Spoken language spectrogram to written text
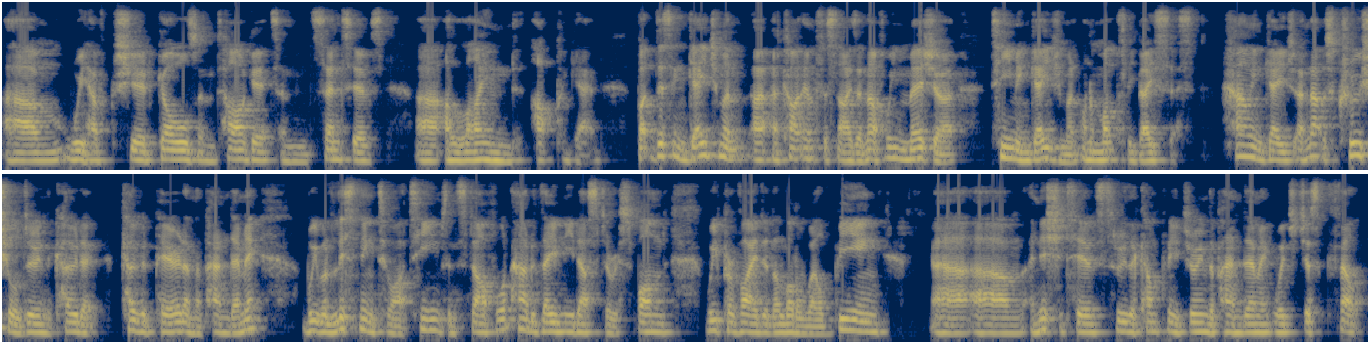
Um, we have shared goals and targets and incentives uh, aligned up again. But this engagement, uh, I can't emphasize enough. We measure team engagement on a monthly basis. How engaged, and that was crucial during the COVID period and the pandemic. We were listening to our teams and staff. What, how did they need us to respond? We provided a lot of well-being uh, um, initiatives through the company during the pandemic, which just felt,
